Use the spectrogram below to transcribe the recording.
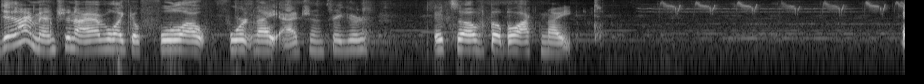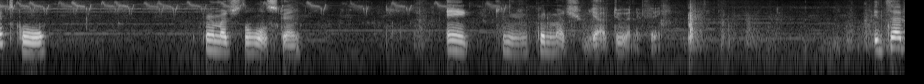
Did I mention I have like a full out Fortnite action figure? It's of the Black Knight. It's cool. Pretty much the whole skin. And it can pretty much, yeah, do anything. It said,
